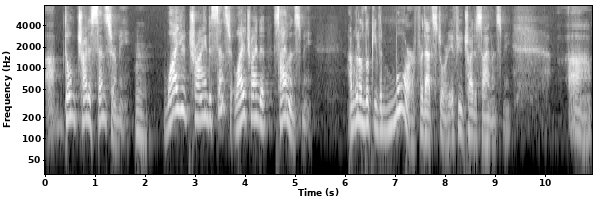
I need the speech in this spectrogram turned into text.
uh, don't try to censor me. Why are you trying to censor? Why are you trying to silence me? I'm going to look even more for that story if you try to silence me. Um,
